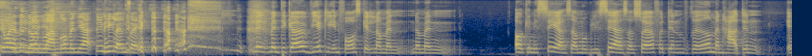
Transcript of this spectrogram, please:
det var altså noget med andre, men ja, det er en helt anden sag. men, men det gør jo virkelig en forskel, når man, når man organisere sig og mobilisere sig og sørge for den vrede, man har, den øh,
